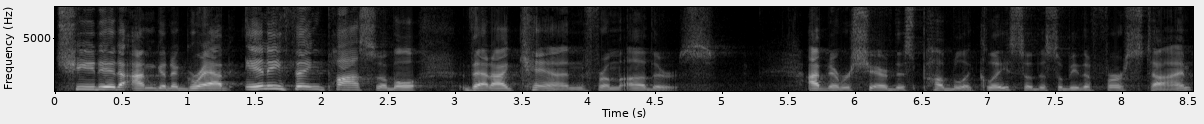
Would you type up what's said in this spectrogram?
cheated, I'm going to grab anything possible that I can from others. I've never shared this publicly, so this will be the first time.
